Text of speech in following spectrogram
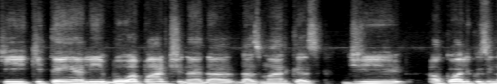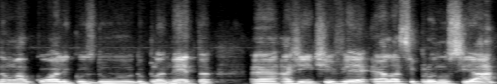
que, que tem ali boa parte né, da, das marcas de alcoólicos e não alcoólicos do, do planeta, é, a gente vê ela se pronunciar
